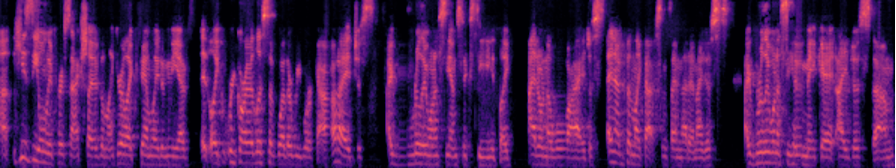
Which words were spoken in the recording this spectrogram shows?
uh, he's the only person actually I've been like you're like family to me. I've it, like regardless of whether we work out, I just I really want to see him succeed. Like I don't know why, I just and I've been like that since I met him. I just I really want to see him make it. I just um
